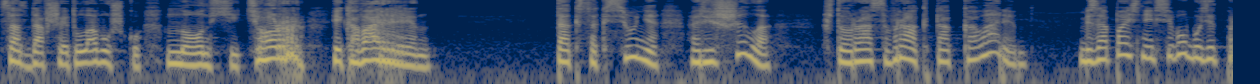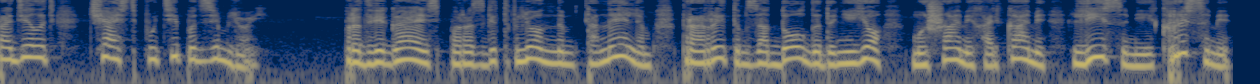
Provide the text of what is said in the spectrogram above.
создавший эту ловушку, но он хитер и коварен!» Так Саксюня решила, что раз враг так коварен, безопаснее всего будет проделать часть пути под землей. Продвигаясь по разветвленным тоннелям, прорытым задолго до нее мышами, хорьками, лисами и крысами,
